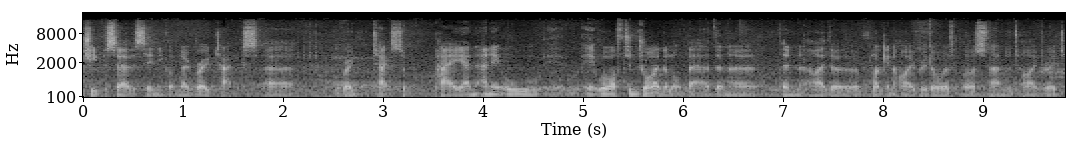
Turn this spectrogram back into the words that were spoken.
cheaper servicing. You've got no road tax uh, road tax to pay, and, and it will it, it, will often drive a lot better than a than either a plug-in hybrid or a, or a standard hybrid.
